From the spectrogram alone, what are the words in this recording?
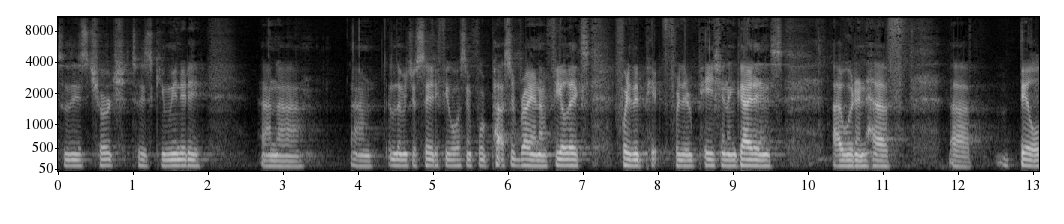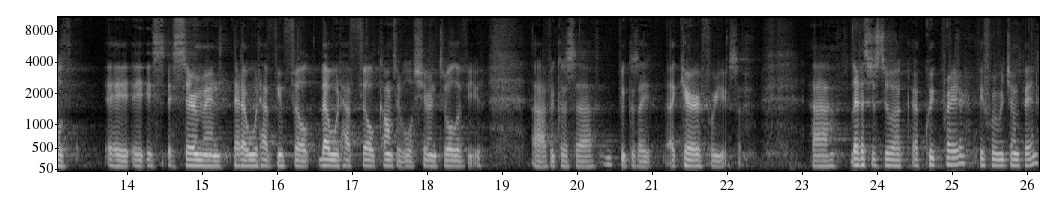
to this church, to this community. And uh, um, let me just say, if it wasn't for Pastor Brian and Felix for, the, for their patience and guidance, I wouldn't have uh, built a, a, a, sermon that I would have been felt that would have felt comfortable sharing to all of you, uh, because uh, because I, I care for you. So uh, let us just do a, a, quick prayer before we jump in.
